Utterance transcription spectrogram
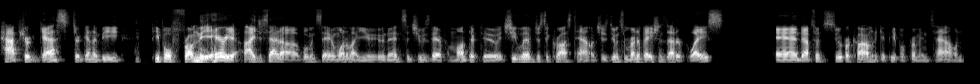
half your guests are going to be people from the area. I just had a woman stay in one of my units and she was there for a month or two and she lived just across town. She's doing some renovations at her place. And uh, so it's super common to get people from in town.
